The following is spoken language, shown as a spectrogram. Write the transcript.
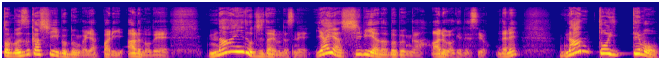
と難しい部分がやっぱりあるので、難易度自体もですね、ややシビアな部分があるわけですよ。でね、なんと言っても、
